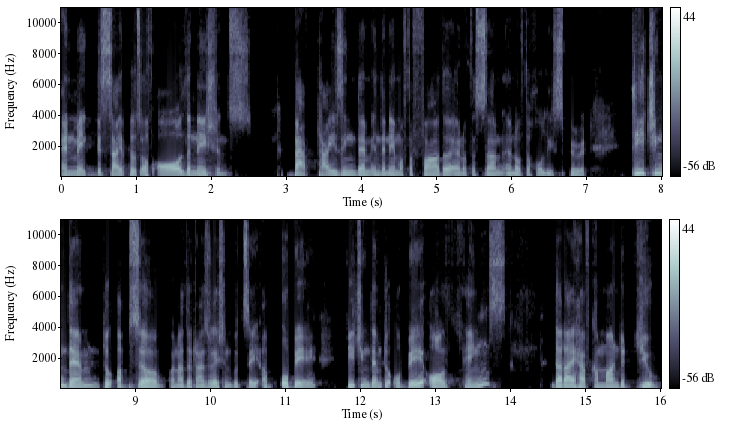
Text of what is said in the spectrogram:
and make disciples of all the nations, baptizing them in the name of the Father and of the Son and of the Holy Spirit, teaching them to observe, another translation would say obey, teaching them to obey all things that I have commanded you.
